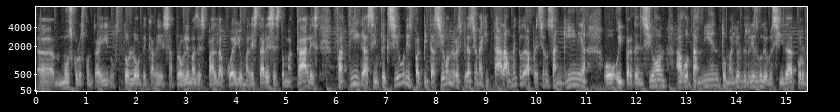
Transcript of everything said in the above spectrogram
ah, músculos contraídos, dolor de cabeza, problemas de espalda o cuello, malestares estomacales, fatigas, infecciones, palpitaciones, respiración agitada, aumento de la presión sanguínea o hipertensión, agotamiento, mayor riesgo de obesidad por,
